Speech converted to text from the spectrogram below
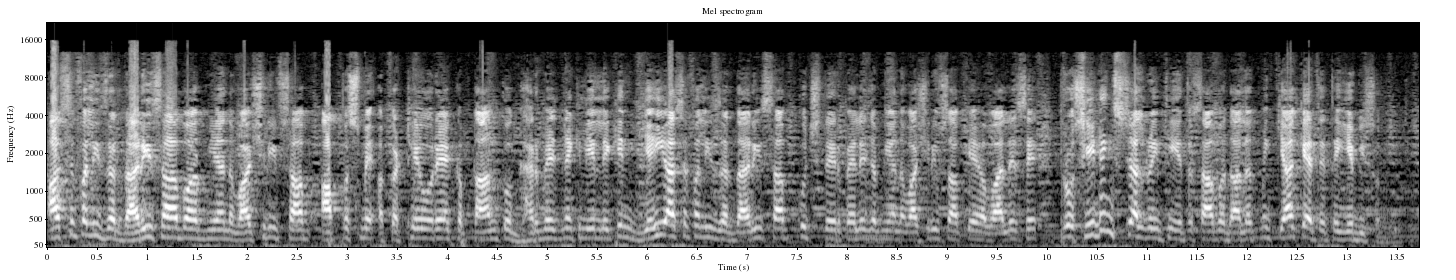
آصف علی زرداری صاحب اور میاں نواز شریف صاحب آپس میں اکٹھے ہو رہے ہیں کپتان کو گھر بھیجنے کے لیے، لیکن یہی آصف علی زرداری صاحب کچھ دیر پہلے جب میاں نواز شریف صاحب کے حوالے سے پروسیڈنگز چل رہی تھی احتساب عدالت میں کیا کہتے تھے یہ بھی سن لی تھی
